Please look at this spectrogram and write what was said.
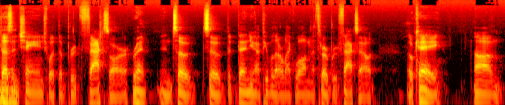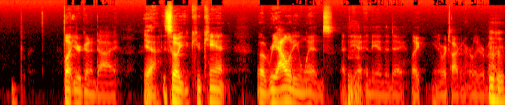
doesn't change what the brute facts are. Right. and so so but then you have people that are like well i'm going to throw brute facts out. Okay um but you're going to die. Yeah, so you, you can't uh, reality wins at the in the end of the day. Like you know we are talking earlier about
